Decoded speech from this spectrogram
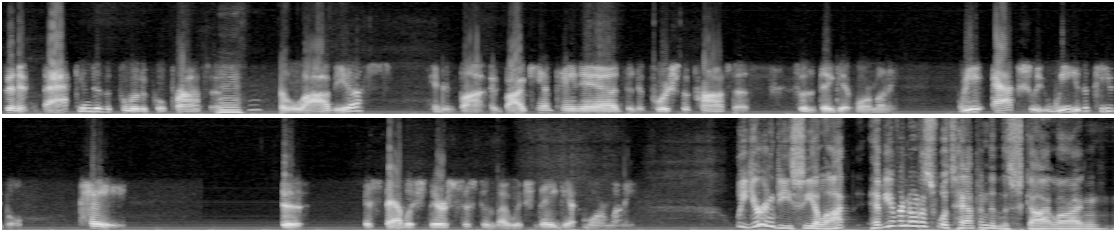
spin it back into the political process mm -hmm. to lobby us and to buy, buy campaign ads and to push the process so that they get more money. We actually, we the people, pay to establish their system by which they get more money. Well, you're in D.C. a lot. Have you ever noticed what's happened in the skyline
